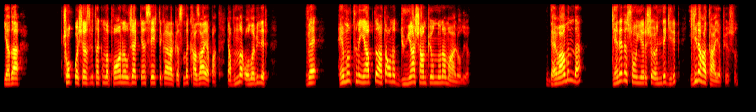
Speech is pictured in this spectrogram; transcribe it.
Ya da çok başarısız bir takımla puan alacakken safety car arkasında kaza yapan. Ya bunlar olabilir. Ve Hamilton'ın yaptığı hata ona dünya şampiyonluğuna mal oluyor. Devamında gene de son yarışı önde girip yine hata yapıyorsun.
